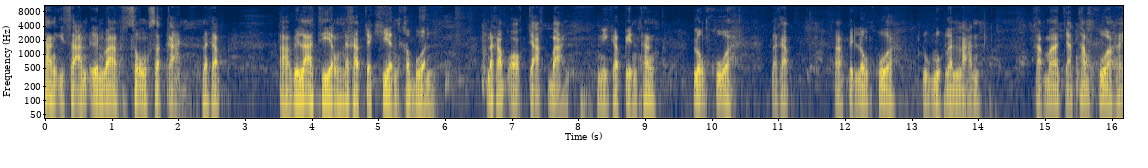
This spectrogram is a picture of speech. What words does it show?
ทางอีสานเอื่นว่าทรงสการนะครับเวลาเที่ยงนะครับจะเขียนขบวนนะครับออกจากบ้านนี่ก็เป็นทั้งโรงครัวนะครับเป็นโรงครัวลูกๆหลานๆขับมาจัดทำครัวให้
